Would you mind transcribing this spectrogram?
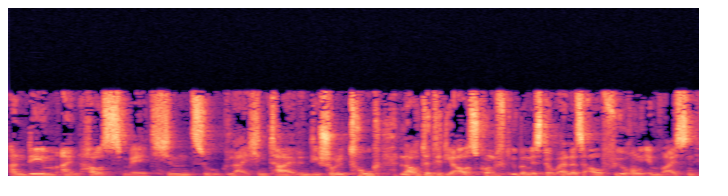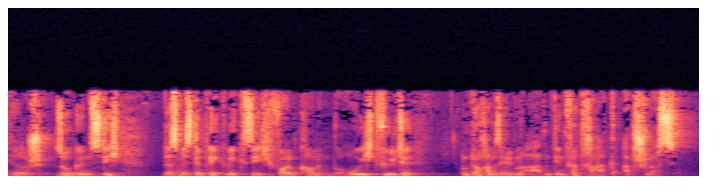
an dem ein Hausmädchen zu gleichen Teilen die Schuld trug, lautete die Auskunft über Mr. Wellers Aufführung im Weißen Hirsch so günstig, dass Mr. Pickwick sich vollkommen beruhigt fühlte und noch am selben Abend den Vertrag abschloss.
